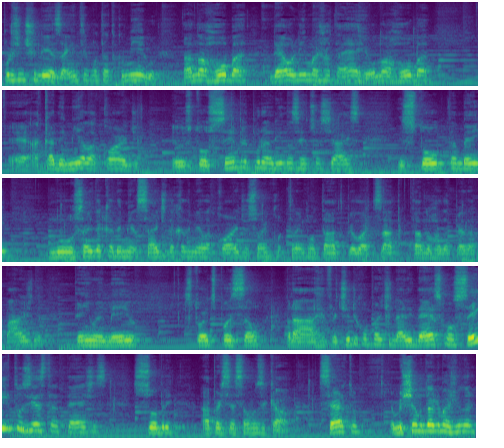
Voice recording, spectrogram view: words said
por gentileza, entre em contato comigo lá no arroba DelLimaJR ou no arroba é, Academia Lacorde. Eu estou sempre por ali nas redes sociais. Estou também no site da Academia, site da Academia Lacorde, é só entrar em contato pelo WhatsApp que está no rodapé da página. Tem o um e-mail Estou à disposição para refletir e compartilhar ideias, conceitos e estratégias sobre a apreciação musical, certo? Eu me chamo Dani Júnior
